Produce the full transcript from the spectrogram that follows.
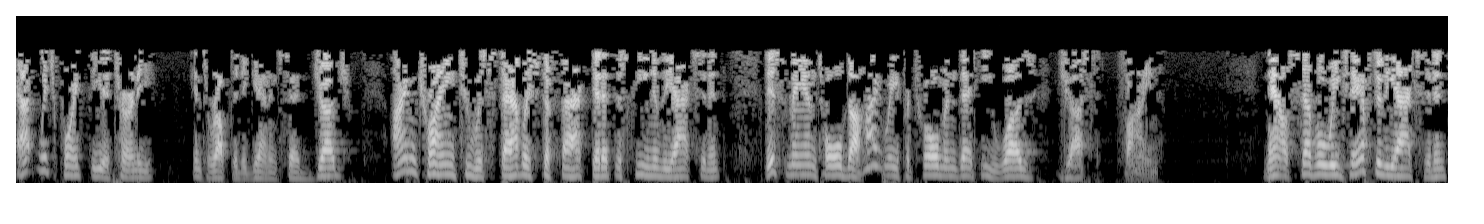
At which point the attorney interrupted again and said, Judge, I'm trying to establish the fact that at the scene of the accident, this man told the highway patrolman that he was just fine. Now, several weeks after the accident,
